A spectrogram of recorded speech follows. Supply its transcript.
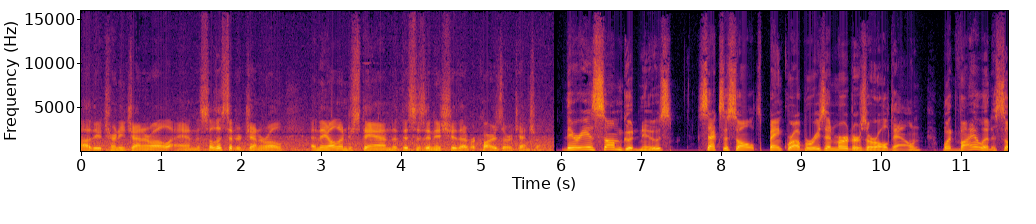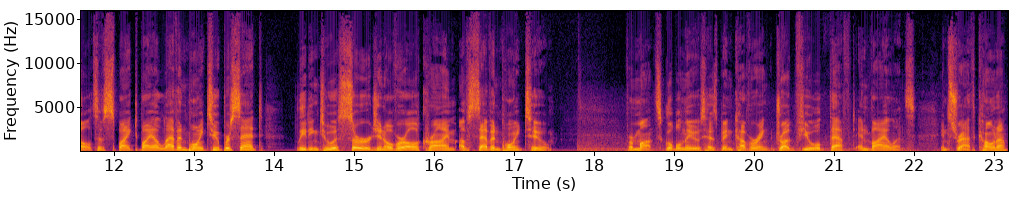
uh, the Attorney General, and the Solicitor General, and they all understand that this is an issue that requires their attention. There is some good news. Sex assaults, bank robberies, and murders are all down, but violent assaults have spiked by 11.2%, leading to a surge in overall crime of 7.2. For months, Global News has been covering drug-fueled theft and violence. In Strathcona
